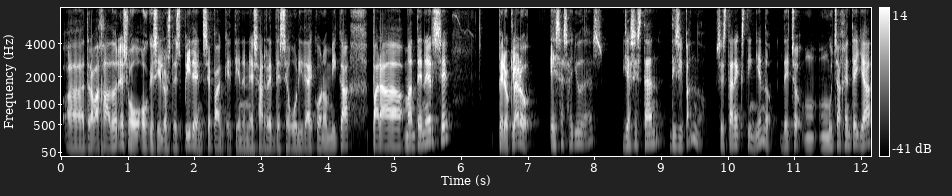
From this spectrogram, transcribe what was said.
trabajadores o, que si los despiden sepan que tienen esa red de seguridad económica para mantenerse. Pero claro, esas ayudas ya se están disipando, se están extinguiendo. De hecho, mucha gente ya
